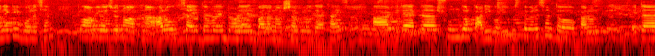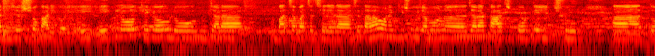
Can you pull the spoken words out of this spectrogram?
অনেকেই বলেছেন তো আমি ওই জন্য আপনার আরও উৎসাহিত হয়ে ভোরের বালা নকশাগুলো দেখাই। আর এটা একটা সুন্দর কারিগরি, বুঝতে পেরেছেন তো? কারণ এটা নিজস্ব কারিগরি। এই, এইগুলো থেকেও লোক, যারা বাচ্চা বাচ্চা ছেলেরা আছে, তারাও অনেক কিছু যেমন যারা কাজ করতে ইচ্ছুক তো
